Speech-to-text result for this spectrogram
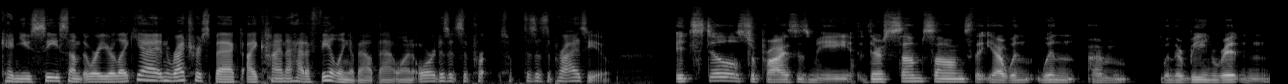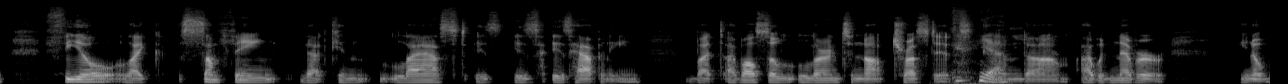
can you see something where you're like, yeah, in retrospect, I kind of had a feeling about that one, or does it surpri- does it surprise you? It still surprises me. There's some songs that, yeah, when when I'm when they're being written, feel like something that can last is is is happening. But I've also learned to not trust it, yeah. and um, I would never you know,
